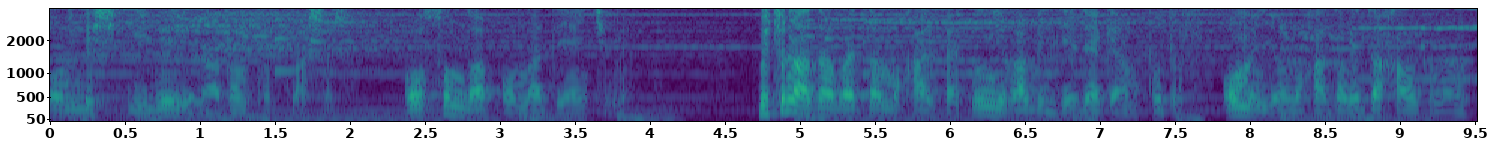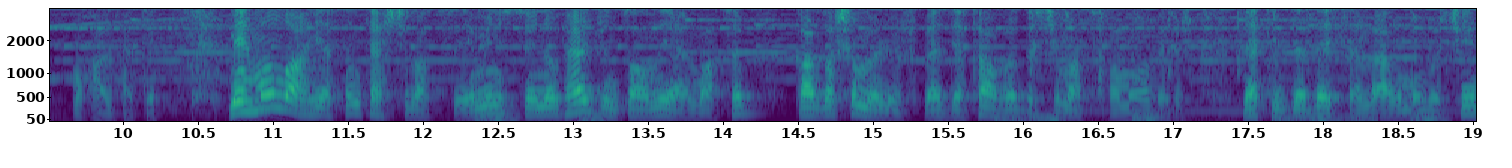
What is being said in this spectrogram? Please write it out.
15-20 min adam toplaşır. Olsun lap onlar deyən kimi. Bütün Azərbaycan müxalifətinin yığa bildiyi rəqəm budur. 10 milyonluq Azərbaycan xalqının müxalifəti. Mehman layihəsinin təşkilatçısı Emin Hüseynov hər gün canlı yayım açıb qardaşım ölür, vəziyyəti ağırdır kimi açıqlama verir. Nəticədə isə məlum olur ki,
